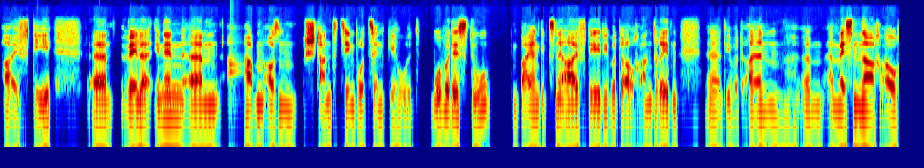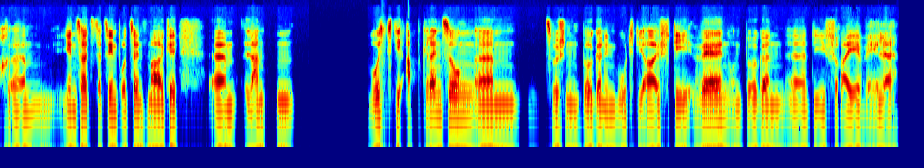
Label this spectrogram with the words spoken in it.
AfD-WählerInnen, äh, ähm, haben aus dem Stand zehn Prozent geholt. Wo würdest du in Bayern gibt es eine AfD, die wird da auch antreten. Äh, die wird allem ähm, Ermessen nach auch ähm, jenseits der 10-Prozent-Marke ähm, landen. Wo ist die Abgrenzung? Zwischen Bürgern in Wut, die AfD wählen, und Bürgern, äh, die freie Wähler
